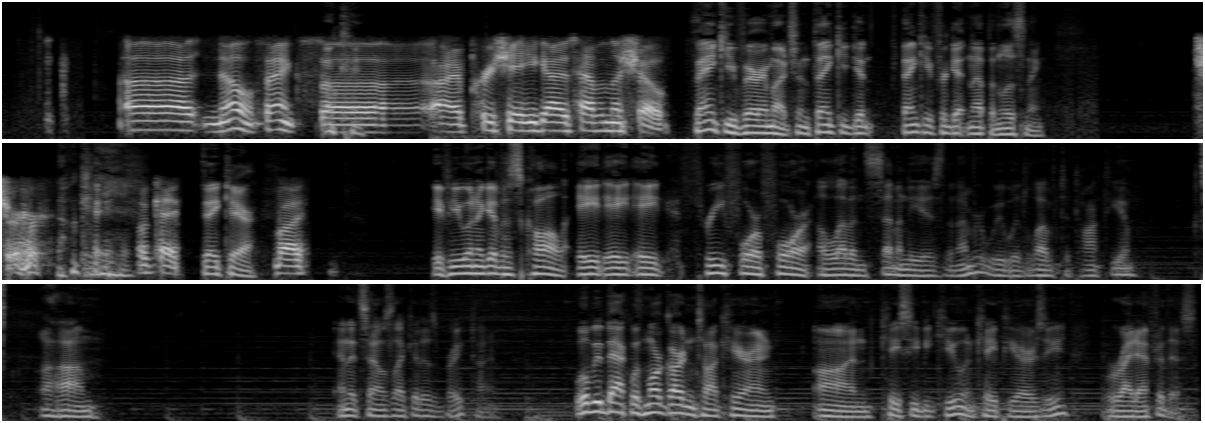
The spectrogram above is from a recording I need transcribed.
Uh, no, thanks. Uh, I appreciate you guys having the show. Thank you very much, and thank you get, thank you for getting up and listening. Sure. Okay, Okay. take care. Bye. If you want to give us a call, 888-344-1170 is the number. We would love to talk to you. Um, and it sounds like it is break time. We'll be back with more garden talk here on, on KCBQ and KPRZ right after this.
